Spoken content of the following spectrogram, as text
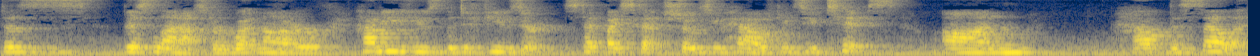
does this last or whatnot, or how do you use the diffuser? Step by step shows you how. It gives you tips on how to sell it.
